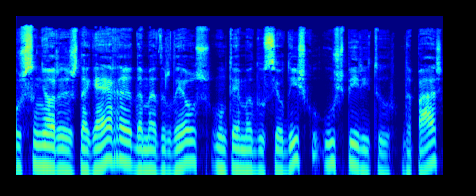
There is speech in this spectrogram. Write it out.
Os Senhores da Guerra, da Madre Deus, um tema do seu disco, O Espírito da Paz,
